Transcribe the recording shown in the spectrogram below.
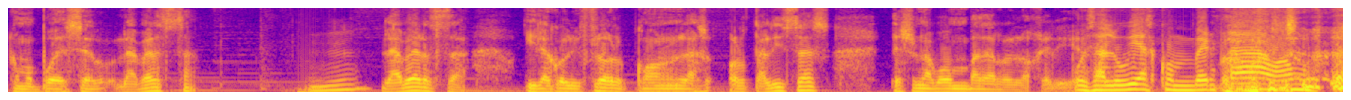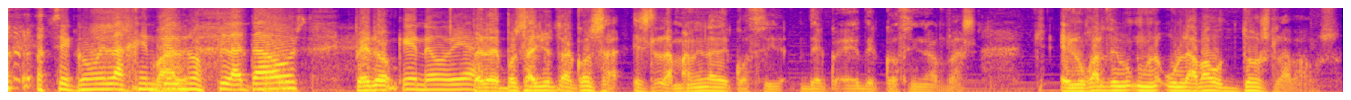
como puede ser la berza. Mm. La berza y la coliflor con las hortalizas es una bomba de relojería. Pues alubias con berza, vamos, se come la gente Vale, unos plataos pero, que no veas. pero después hay otra cosa, es la manera de, eh, de cocinarlas. En lugar de un, un lavado, dos lavados.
